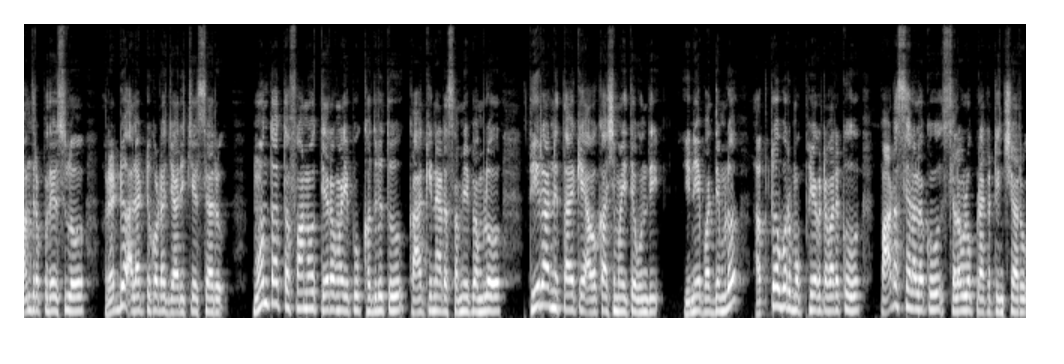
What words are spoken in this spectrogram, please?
ఆంధ్రప్రదేశ్లో రెడ్ అలర్ట్ కూడా జారీ చేశారు. మోంతా తుఫాను తీరం వైపు కదులుతూ కాకినాడ సమీపంలో తీరాన్ని తాకే అవకాశం అయితే ఉంది. ఈ నేపథ్యంలో అక్టోబర్ ముప్పై ఒకటి వరకు పాఠశాలలకు సెలవులు ప్రకటించారు.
